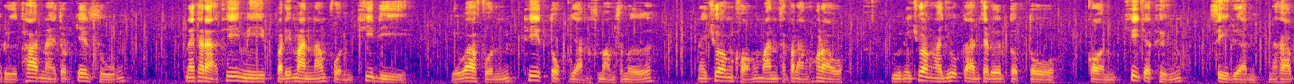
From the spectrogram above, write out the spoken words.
หรือธาตุไนโตรเจนสูง ในขณะที่มีปริมาณน้ำฝนที่ดี หรือว่าฝนที่ตกอย่างสม่ำเสมอ ในช่วงของมันสำปะหลังของเรา อยู่ในช่วงอายุการเจริญเติบโตก่อนที่จะถึง 4 เดือนนะครับ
